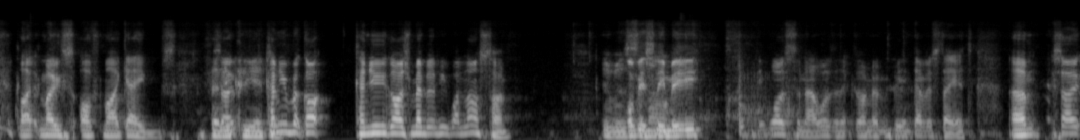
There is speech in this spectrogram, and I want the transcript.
like most of my games. Very So, creative. Can you got? Can you guys remember who won last time? It was Obviously, Sanal. me. It was for now, wasn't it? Because I remember being devastated. Um, so,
